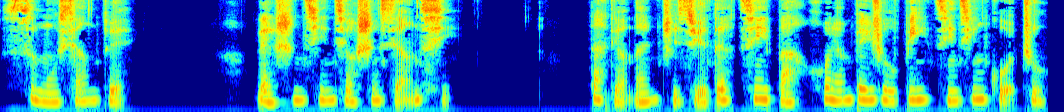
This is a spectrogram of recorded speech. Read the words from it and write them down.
四目相对，两声尖叫声响起。大屌男只觉得鸡巴忽然被肉壁紧紧裹住，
